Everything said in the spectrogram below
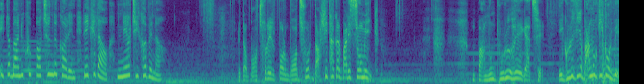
এটা বানু খুব পছন্দ করেন। রেখে দাও, নেওয়া ঠিক হবে না। এটা বছরের পর বছর দাসী থাকার পারিশ্রমিক। বানু বুড়ো হয়ে গেছে। এগুলো দিয়ে বানু কি করবে?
